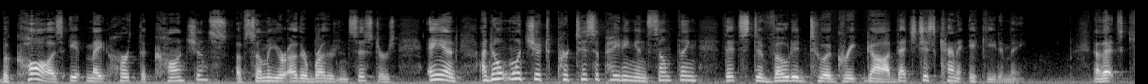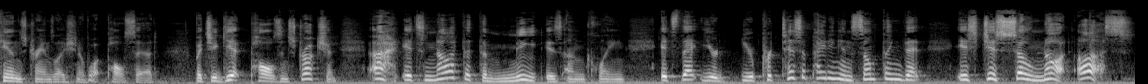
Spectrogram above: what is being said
because it may hurt the conscience of some of your other brothers and sisters. And I don't want you participating in something that's devoted to a Greek god. That's just kind of icky to me. Now, that's Ken's translation of what Paul said. But you get Paul's instruction. Uh, it's not that the meat is unclean, it's that you're, you're participating in something that is just so not us.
